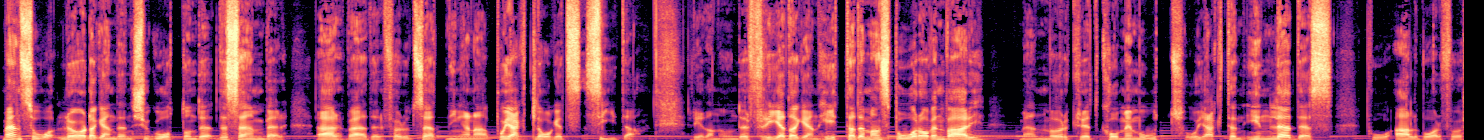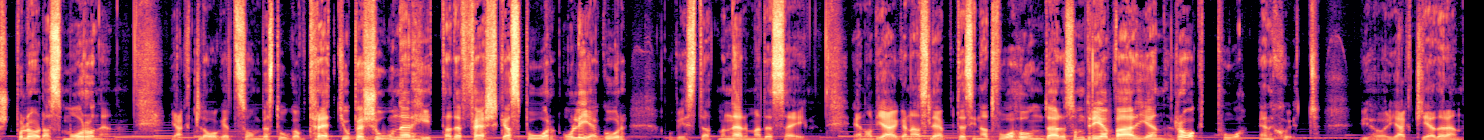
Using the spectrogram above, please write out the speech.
Men så lördagen den 28 december är väderförutsättningarna på jaktlagets sida. Redan under fredagen hittade man spår av en varg men mörkret kom emot och jakten inleddes på allvar först på lördagsmorgonen. Jaktlaget som bestod av 30 personer hittade färska spår och legor och visste att man närmade sig. En av jägarna släppte sina två hundar som drev vargen rakt på en skytt. Vi hör jaktledaren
